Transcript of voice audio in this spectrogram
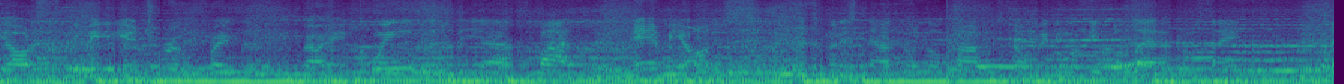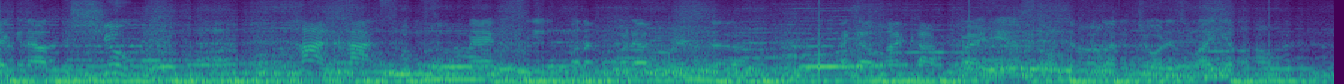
y'all? This is comedian Drew Fraser. We're out here in Queens at the uh, spot Ambiance. Just finished now doing a little comedy show, making the people laugh. I'm saying? Checking out the shoot. Hot, hot Swimmer Suit magazine, whatever, whatever. And uh, I got my copy right here, so I'm definitely gonna enjoy this when I get home.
